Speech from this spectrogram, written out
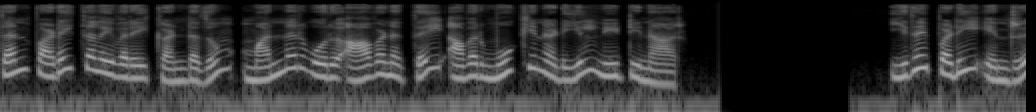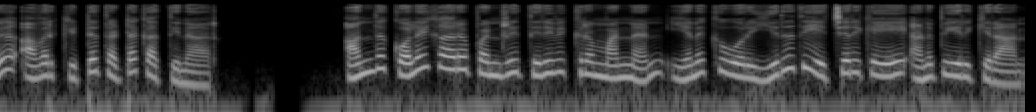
தன் படைத்தலைவரை கண்டதும் மன்னர் ஒரு ஆவணத்தை அவர் மூக்கினடியில் நீட்டினார். இதைப்படி என்று அவர் கிட்டத்தட்ட கத்தினார். அந்த கொலைகார பன்றி திருவிக்ரம் மன்னன் எனக்கு ஒரு இறுதி எச்சரிக்கையை அனுப்பியிருக்கிறான்.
